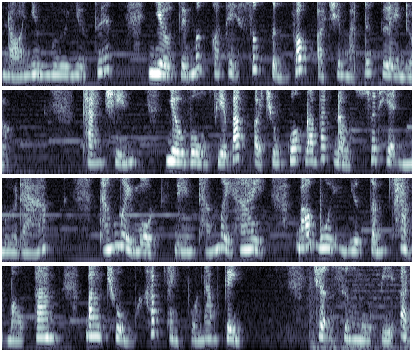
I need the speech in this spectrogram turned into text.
Nó như mưa như tuyết, nhiều tới mức có thể xúc từng vốc ở trên mặt đất lên được. Tháng 9, nhiều vùng phía Bắc ở Trung Quốc đã bắt đầu xuất hiện mưa đá. Tháng 11 đến tháng 12, bão bụi như tấm thảm màu cam bao trùm khắp thành phố Nam Kinh. Trận sương mù bí ẩn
